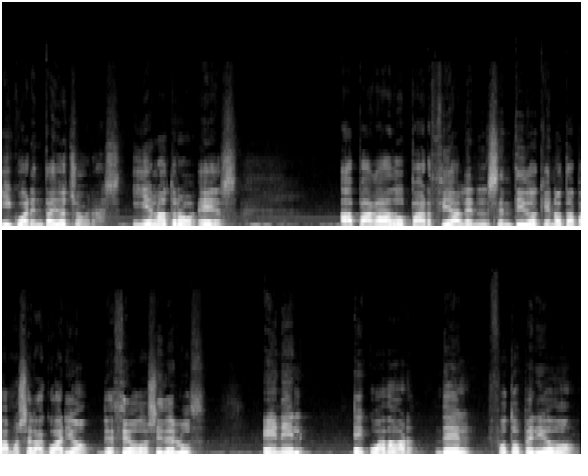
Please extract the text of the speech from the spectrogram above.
y 48 horas. Y el otro es apagado parcial en el sentido que no tapamos el acuario de CO2 y de luz en el ecuador del fotoperiodo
